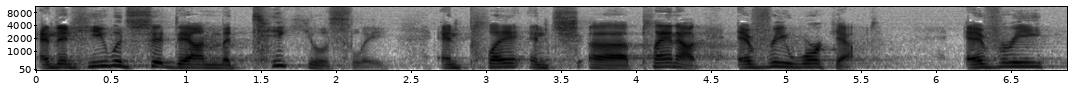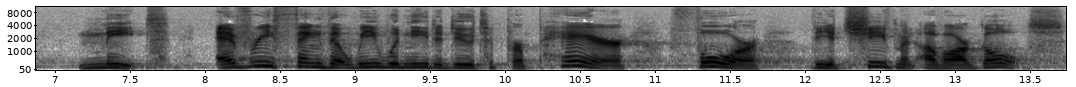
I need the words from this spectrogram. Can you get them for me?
And then he would sit down meticulously and, play, and uh, plan out every workout, every meet, everything that we would need to do to prepare for the achievement of our goals.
